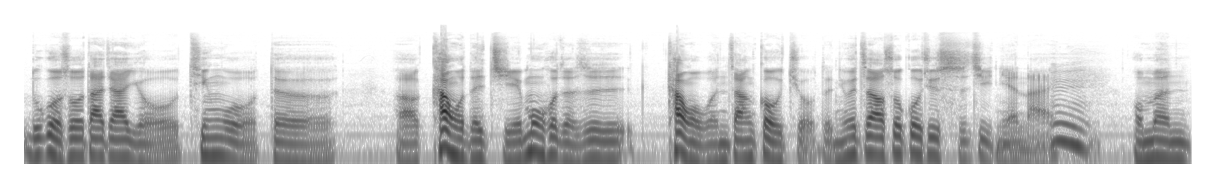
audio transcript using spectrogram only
如果说大家有听我的呃看我的节目或者是看我文章够久的，你会知道说过去十几年来，嗯。我们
